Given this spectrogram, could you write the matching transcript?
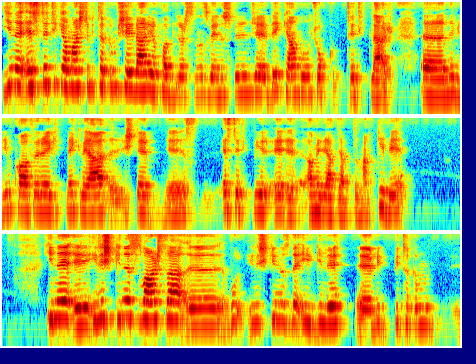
Yine estetik amaçlı bir takım şeyler yapabilirsiniz. Venüs birinci evdeyken bunu çok tetikler. Ee, ne bileyim kuaföre gitmek veya e, işte e, estetik bir e, e, ameliyat yaptırmak gibi. Yine e, ilişkiniz varsa e, bu ilişkinizle ilgili e, bir, bir takım e,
